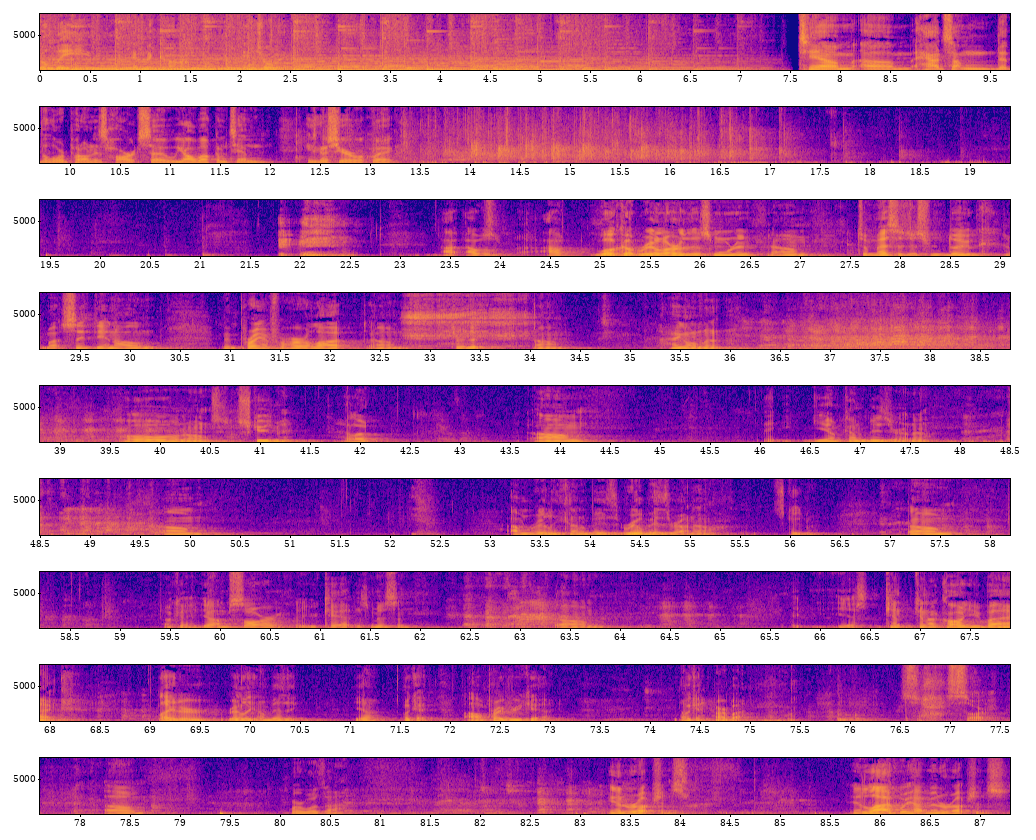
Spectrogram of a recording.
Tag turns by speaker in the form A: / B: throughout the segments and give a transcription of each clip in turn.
A: believe, and become. Enjoy. Tim um, had something that the Lord put on his heart, so we all welcome Tim. He's going to share real quick.
B: I, I was I woke up real early this morning um, to messages from Duke about Cynthia and all, and been praying for her a lot um, through the. Um, hang on a minute. Hold on. Excuse me. Hello. Um, yeah, I'm kind of busy right now. Um, I'm really kind of busy, real busy right now. Excuse me. Um, okay, yeah, I'm sorry that your cat is missing. Um, yes, can can I call you back later? Really, I'm busy. Yeah, okay. I'll pray for your cat. Okay, all right, bye. So, sorry. Um, where was I? interruptions. In life, we have interruptions.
